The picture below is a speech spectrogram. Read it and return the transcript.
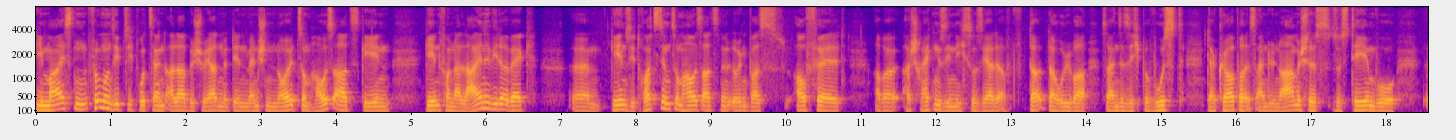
Die meisten, 75 Prozent aller Beschwerden, mit denen Menschen neu zum Hausarzt gehen, gehen von alleine wieder weg. Ähm, gehen sie trotzdem zum Hausarzt, wenn irgendwas auffällt aber erschrecken Sie nicht so sehr da, darüber. Seien Sie sich bewusst, der Körper ist ein dynamisches System, wo äh,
